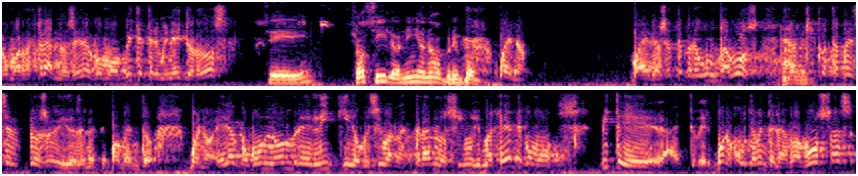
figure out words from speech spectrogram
como arrastrándose, era como, ¿viste Terminator 2? Sí, yo sí, los niños no, pero no importa. Bueno, bueno, yo te pregunto a vos, los chicos están pensando los oídos en este momento. Bueno, era como un nombre líquido que se iba arrastrando. Sin, imagínate como, viste, bueno, justamente las babosas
